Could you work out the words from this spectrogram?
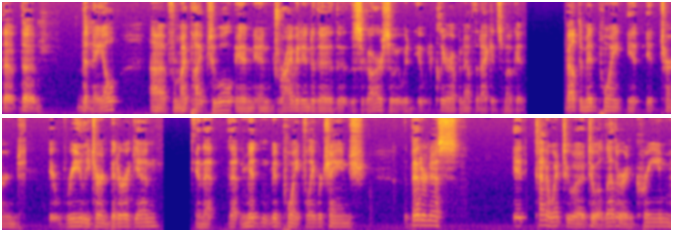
the the the nail uh, from my pipe tool and and drive it into the, the, the cigar so it would it would clear up enough that I could smoke it. About the midpoint, it it turned it really turned bitter again, and that that mid midpoint flavor change, the bitterness, it kind of went to a to a leather and cream,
